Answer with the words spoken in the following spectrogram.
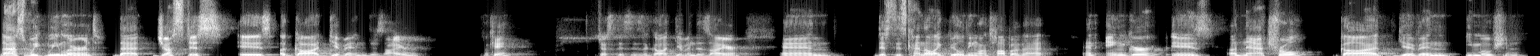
Last week, we learned that justice is a God given desire. Okay, justice is a God given desire. And this is kind of like building on top of that. And anger is a natural, God given emotion.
